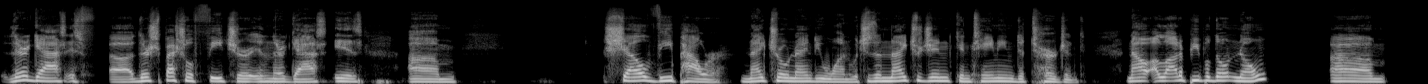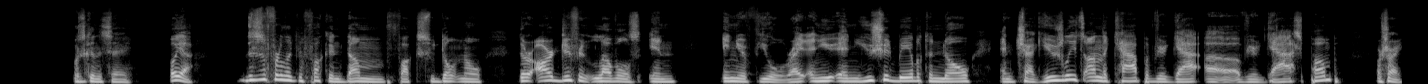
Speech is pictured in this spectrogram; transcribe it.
their gas is, their special feature in their gas is, um, Shell V Power Nitro 91, which is a nitrogen containing detergent. Now, a lot of people don't know. Um, I was to say, oh, yeah this is for like the fucking dumb fucks who don't know there are different levels in in your fuel right and you and you should be able to know and check usually it's on the cap of your gas uh, of your gas pump or sorry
